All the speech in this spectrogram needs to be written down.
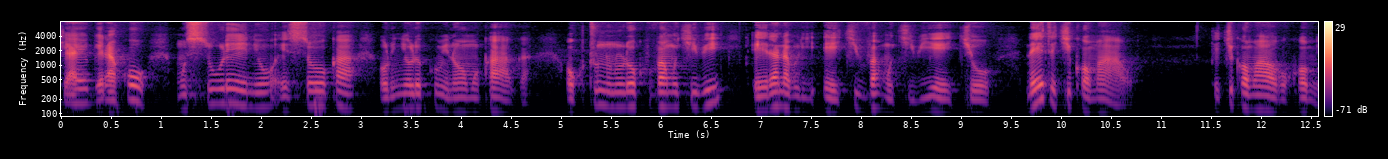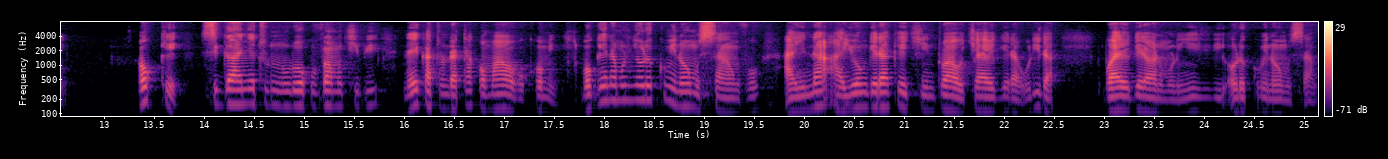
kyayogerako mu ssuula enyo esooka olunya olw'ekkumi n'omukaaga okutununula okuva mu kibi era na buli ekiva mu kibi ekyo. Naye tekikoma awo tekikoma awo bukomi. Okay siganye tununula okuva mu kibi naye katonda takoma awo bukomi. Bw'ogenda mu lunya olw'ekkumi n'omusanvu ayina ayongerako ekintu awo kyayogera wulira bwayogera wano mu lunyiriri olw'ekkumi n'omusanvu.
